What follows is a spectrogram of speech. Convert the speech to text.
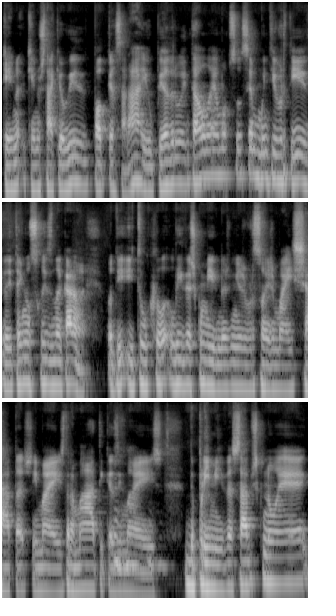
quem, quem não está aqui a ouvir pode pensar, ah, e o Pedro então é uma pessoa sempre muito divertida e tem um sorriso na cara. E, e tu que lidas comigo nas minhas versões mais chatas e mais dramáticas e Uhum, mais deprimidas, sabes que não é,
